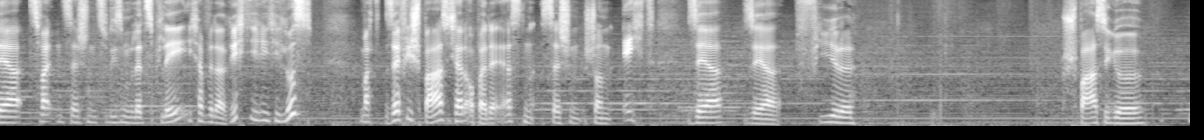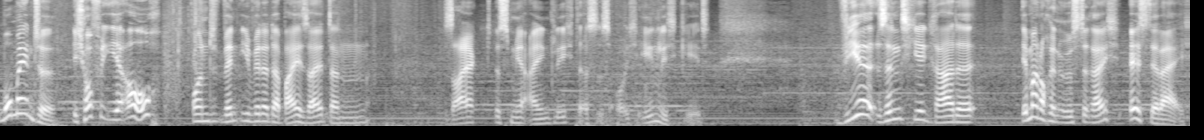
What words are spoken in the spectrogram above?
der zweiten Session zu diesem Let's Play. Ich habe wieder richtig, richtig Lust. Macht sehr viel Spaß. Ich hatte auch bei der ersten Session schon echt sehr, sehr viel spaßige Momente. Ich hoffe, ihr auch. Und wenn ihr wieder dabei seid, dann sagt es mir eigentlich, dass es euch ähnlich geht. Wir sind hier gerade immer noch in Österreich, Österreich,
